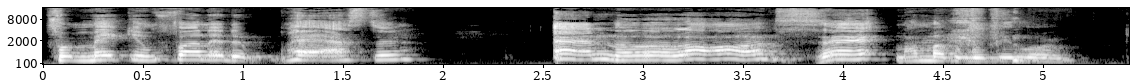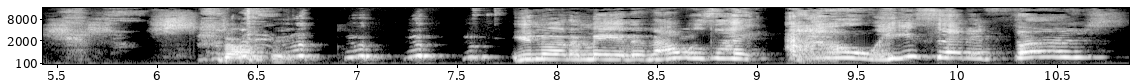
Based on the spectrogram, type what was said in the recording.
for making fun of the pastor. And the Lord said, my mother would be Lord, stop it. you know what I mean? And I was like, ow, he said it first.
